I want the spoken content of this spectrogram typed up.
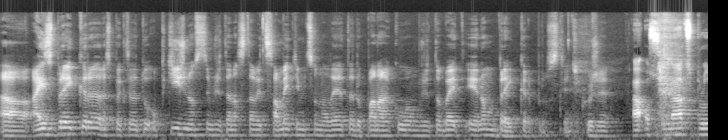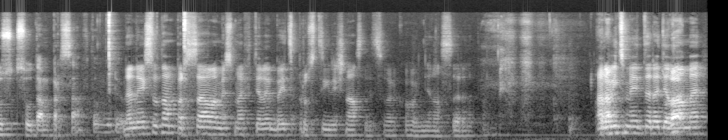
a icebreaker, respektive tu obtížnost si můžete nastavit sami tím, co nalijete do panáku a může to být i jenom breaker prostě, jakože A 18 plus jsou tam prsa v tom videu? ne, nejsou tam prsa, ale my jsme chtěli být prostý, když nás něco jako hodně nasere. A navíc my teda děláme,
